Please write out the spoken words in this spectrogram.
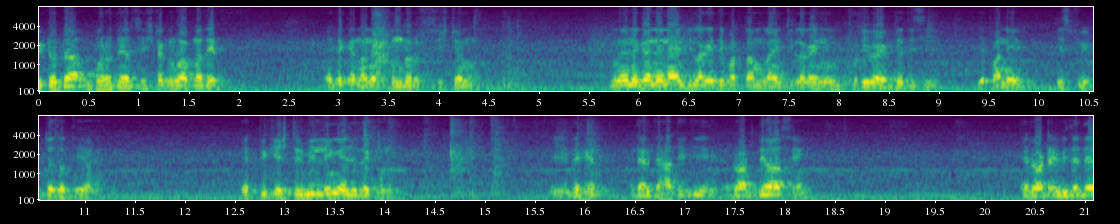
ভিডিওটা উপরে দেওয়ার চেষ্টা করব আপনাদের। এই দেখেন, অনেক সুন্দর সিস্টেম মানে এখানে নাইনটি লাগাইতে পারতাম লাইনটি লাগাই নি ফোর্টি ফাইভ দিয়ে দিছি, যে পানির স্পিডটা যাতে হয়। এপি কেস্টের বিল্ডিং এই যে দেখেন। এই যে দেখেন এটাতে হাতি দিয়ে রড দেওয়া আছে। এই রডের ভিতরে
